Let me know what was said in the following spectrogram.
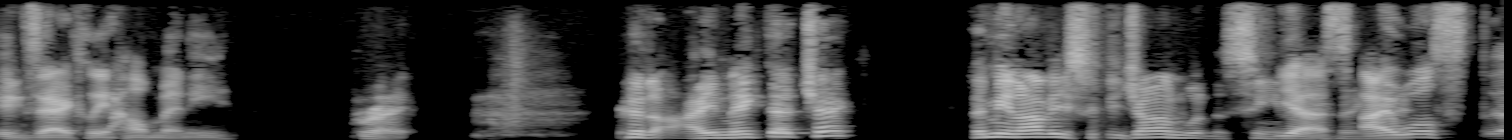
exactly how many. Right. Could I make that check? I mean, obviously John wouldn't have seen. Yes, anything, I right? will. St-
